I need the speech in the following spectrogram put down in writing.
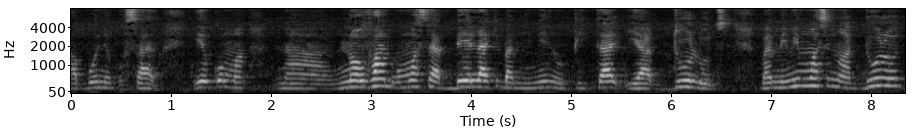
aboni kosala ekoma na novembre mwasi abelaki bamimi na hôpital ya duluth bamemi mwasi na dulot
